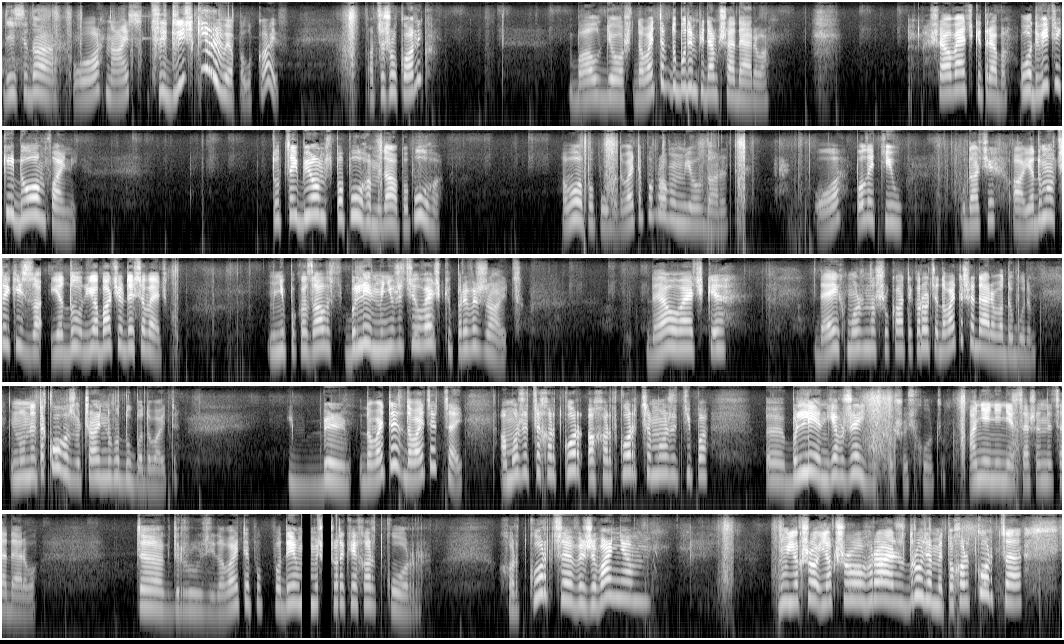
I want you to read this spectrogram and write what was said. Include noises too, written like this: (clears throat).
Іди сюди. О, найс. Це дві шкіри випало, кайф. А це що, коник? Балдеж. Давайте добудемо, підемо ще дерева. Ще овечки треба. О, дивіться, який біом файний. Тут цей біом з папугами, да, папуга. А во папуга. Давайте попробуємо його вдарити. О, полетів. Удачі. А, я думав, це якийсь за. Я, я бачив десь овечку. Мені показалось. Блін, мені вже ці овечки перевижаються. Де овечки? Де їх можна шукати? Коротше, давайте ще дерева добудемо. Ну, не такого звичайного дуба давайте. Бим. Давайте, давайте цей. А може це хардкор, а хардкор це може, типа. Е, блін, я вже їсти щось хочу. А ні, ні, ні, це ще не це дерево. Так, друзі, давайте по- подивимось, що таке хардкор. Хардкор це виживання. Ну, якщо, якщо граєш з друзями, то хардкор це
